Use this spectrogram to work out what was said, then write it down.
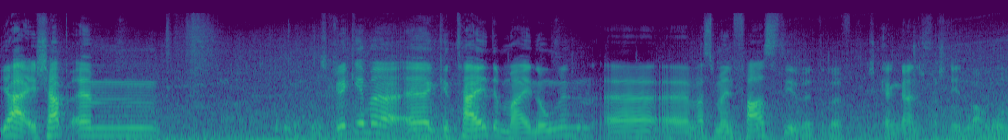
Ja, ich habe, ähm... Ich kriege immer äh, geteilte Meinungen, äh, äh, was mein Fahrstil betrifft. Ich kann gar nicht verstehen, warum.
